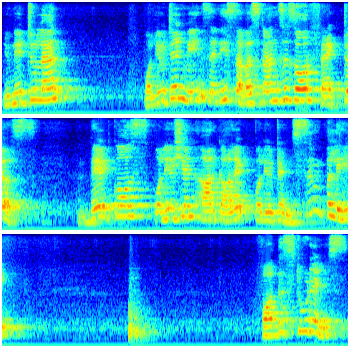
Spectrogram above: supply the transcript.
You need to learn pollutant means any substances or factors that cause pollution are called pollutants. Simply for the students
